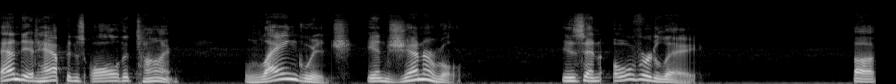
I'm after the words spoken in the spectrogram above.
And it happens all the time. Language in general is an overlay, a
